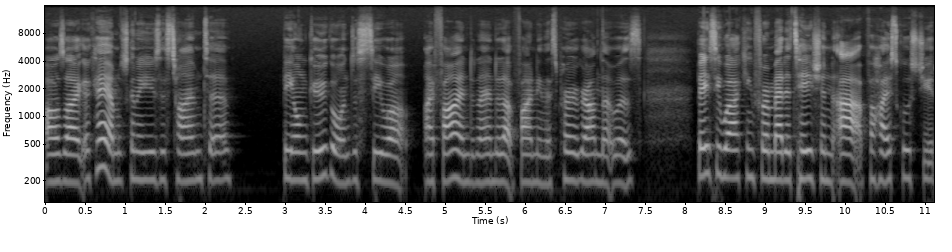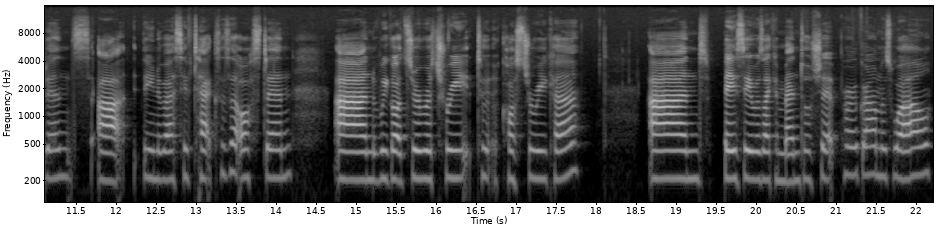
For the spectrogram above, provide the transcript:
I was like, okay, I'm just going to use this time to be on Google and just see what I find. And I ended up finding this program that was basically working for a meditation app for high school students at the University of Texas at Austin. And we got to a retreat to Costa Rica. And basically, it was like a mentorship program as well.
